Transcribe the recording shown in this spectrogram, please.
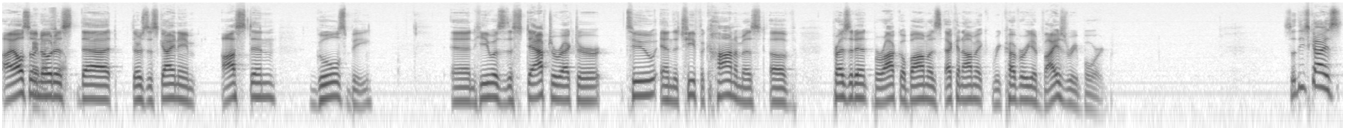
I also Very noticed that there's this guy named Austan Goolsbee, and he was the staff director to and the chief economist of President Barack Obama's Economic Recovery Advisory Board. So these guys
